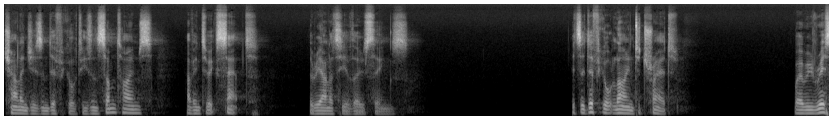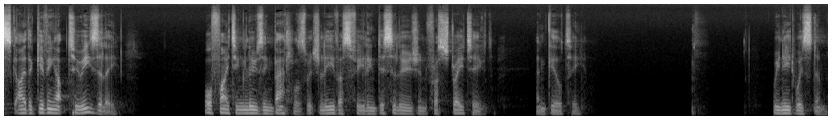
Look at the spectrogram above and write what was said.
challenges and difficulties, and sometimes having to accept the reality of those things. It's a difficult line to tread where we risk either giving up too easily or fighting losing battles which leave us feeling disillusioned, frustrated, and guilty. We need wisdom.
